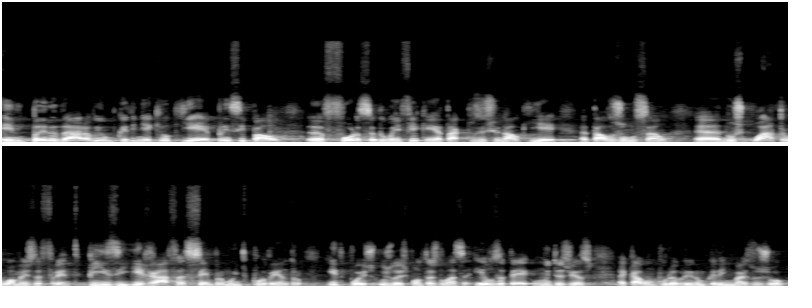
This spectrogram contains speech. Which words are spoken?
emparedar ali um bocadinho aquilo que é a principal uh, força do Benfica em ataque posicional, que é a tal junção uh, dos quatro homens da frente, Pizzi e Rafa, sempre muito por dentro, e depois os dois pontas de lança, eles até muitas vezes acabam por abrir um bocadinho mais o jogo,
